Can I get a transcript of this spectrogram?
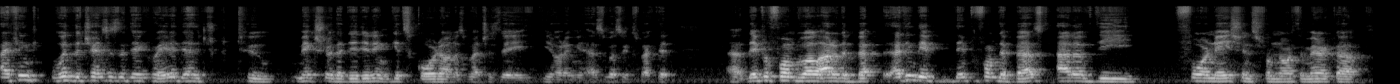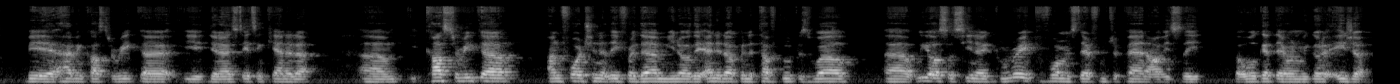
I think with the chances that they created, they had to make sure that they didn't get scored on as much as they, you know what I mean, as was expected. Uh, they performed well out of the. Be- I think they they performed the best out of the four nations from North America, be having Costa Rica, the United States, and Canada. Um, Costa Rica, unfortunately for them, you know they ended up in a tough group as well. Uh, we also seen a great performance there from Japan, obviously, but we'll get there when we go to Asia.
